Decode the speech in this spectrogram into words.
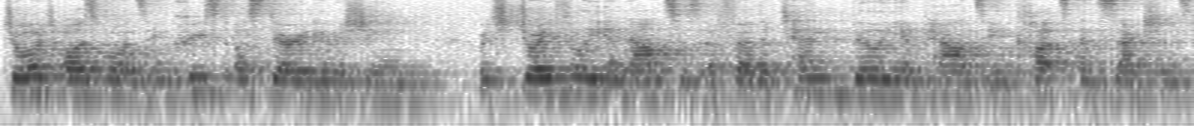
George Osborne's increased austerity machine, which joyfully announces a further £10 billion in cuts and sanctions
